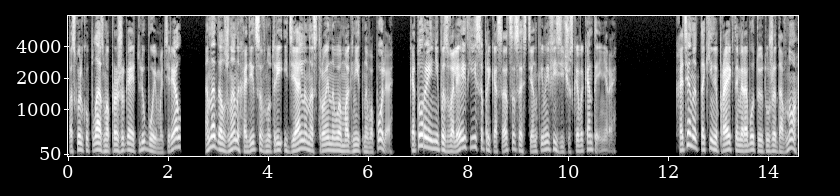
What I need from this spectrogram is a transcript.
Поскольку плазма прожигает любой материал, она должна находиться внутри идеально настроенного магнитного поля, которое не позволяет ей соприкасаться со стенками физического контейнера. Хотя над такими проектами работают уже давно,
